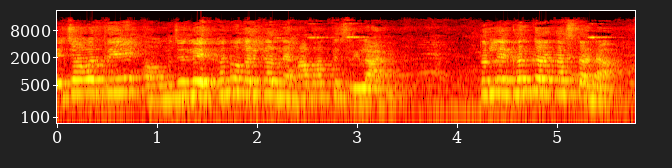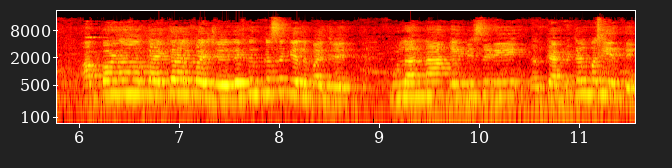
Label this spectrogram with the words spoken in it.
याच्यावरती म्हणजे लेखन वगैरे करणे हा भाग तिसरीला आहे. तर लेखन करत असताना आपण काय करायला पाहिजे? लेखन कसं केलं पाहिजे? मुलांना एबीसीडी कॅपिटलमध्ये येते.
